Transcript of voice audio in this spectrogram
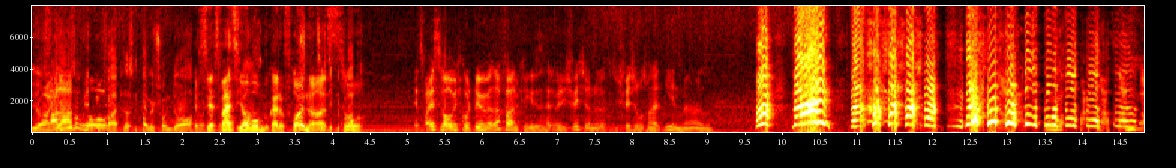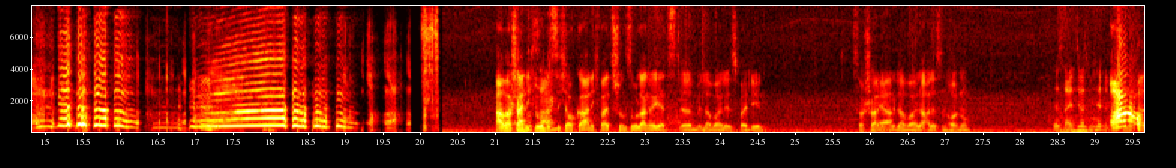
Ja, das auf jeden. Fall. Das glaube ich schon, doch. Jetzt, jetzt weiß ich auch, warum du keine Freunde hast. So. Jetzt weißt du, warum ich Probleme mit Radfahren kriege. Die sind halt immer die Schwächeren. Die Schwächeren muss man halt gehen, ne? Also. Ah! Nein! Aber wahrscheinlich lohnt sagen, es sich auch gar nicht, weil es schon so lange jetzt äh, mittlerweile ist bei denen. Ist wahrscheinlich ja. mittlerweile alles in Ordnung. Das ist das Einzige, was mich halt... Oh!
